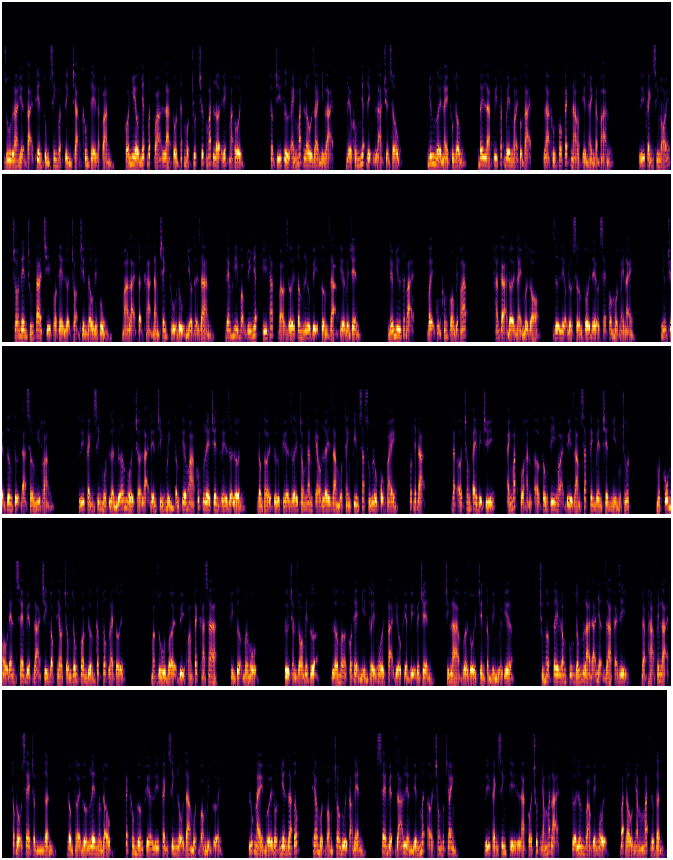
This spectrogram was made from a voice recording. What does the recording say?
Dù là hiện tại thiên tùng sinh vật tình trạng không thể lạc quan, có nhiều nhất bất quá là tổn thất một chút trước mắt lợi ích mà thôi. Thậm chí từ ánh mắt lâu dài nhìn lại, đều không nhất định là chuyện xấu nhưng người này không giống, đây là quy tắc bên ngoài tồn tại, là không có cách nào tiến hành đàm phán. Lý cảnh sinh nói, cho nên chúng ta chỉ có thể lựa chọn chiến đấu đến cùng, mà lại tận khả năng tranh thủ đủ nhiều thời gian, đem hy vọng duy nhất ký thác vào giới tâm lưu vị cường giả kia bên trên. Nếu như thất bại, vậy cũng không có biện pháp. Hắn cả đời này mưa gió, dự liệu được sớm tối đều sẽ có một ngày này. Những chuyện tương tự đã sớm nghĩ thoáng. Lý cảnh sinh một lần nữa ngồi trở lại đến chính mình tấm kia hoa cúc lê trên ghế dựa lớn, đồng thời từ phía dưới trong ngăn kéo lấy ra một thanh kim sắc súng lục cổ quay, tốt nhất đạn đặt ở trong tay vị trí, ánh mắt của hắn ở công ty ngoại vi giám sát kênh bên trên nhìn một chút. Một cỗ màu đen xe việt giã chính dọc theo trống rông con đường cấp tốc lái tới. Mặc dù bởi vì khoảng cách khá xa, hình tượng mơ hồ, từ chắn gió bên cửa, lờ mờ có thể nhìn thấy ngồi tại điều khiển vị bên trên, chính là vừa rồi trên tấm hình người kia. Trùng hợp tây long cũng giống là đã nhận ra cái gì, đạp hạ phanh lại, tốc độ xe chầm dần, đồng thời hướng lên ngầm đầu, cách không hướng phía lý cảnh sinh lộ ra một vòng mỉm cười. Lúc này mới đột nhiên ra tốc, theo một vòng cho bụi tạo nên, xe việt giã liền biến mất ở trong bức tranh lý cảnh sinh thì là có chút nhắm mắt lại, tựa lưng vào ghế ngồi, bắt đầu nhắm mắt dưỡng thần.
